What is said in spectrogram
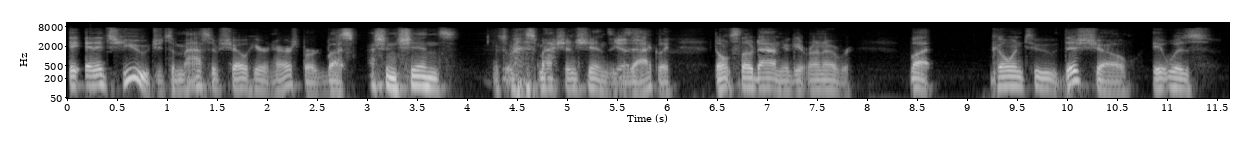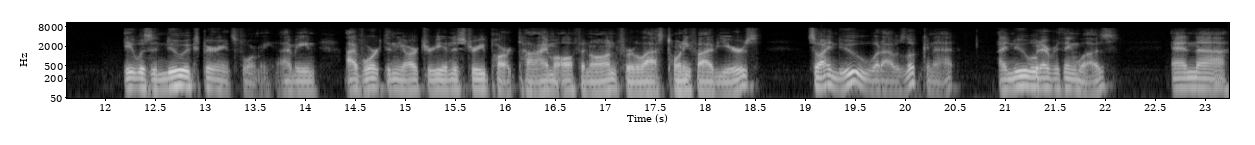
It, and it's huge. It's a massive show here in Harrisburg, but Smashing shins. it's smashing shins, Yes. exactly. Don't slow down, you'll get run over. But going to this show, it was it was a new experience for me. I mean, I've worked in the archery industry part time off and on for the last 25 years. So I knew what I was looking at. I knew what everything was. And uh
